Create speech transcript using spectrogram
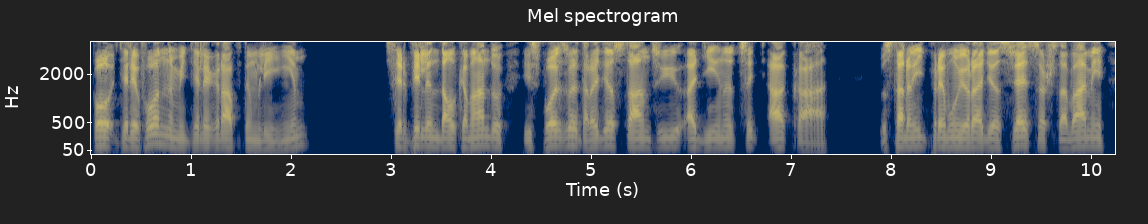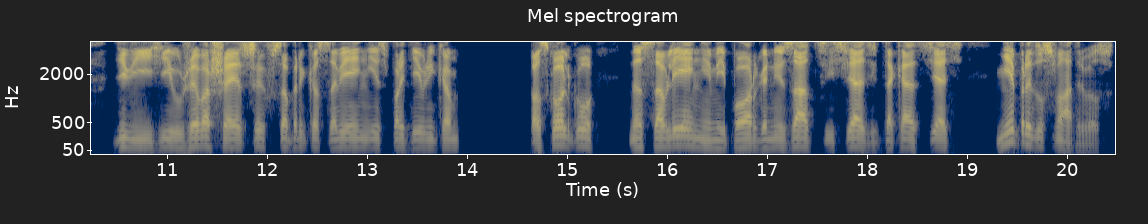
по телефонным и телеграфным линиям. Серпилин дал команду использовать радиостанцию 11АК, установить прямую радиосвязь со штабами дивизии уже вошедших в соприкосновение с противником, поскольку наставлениями по организации связи такая связь не предусматривалась.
